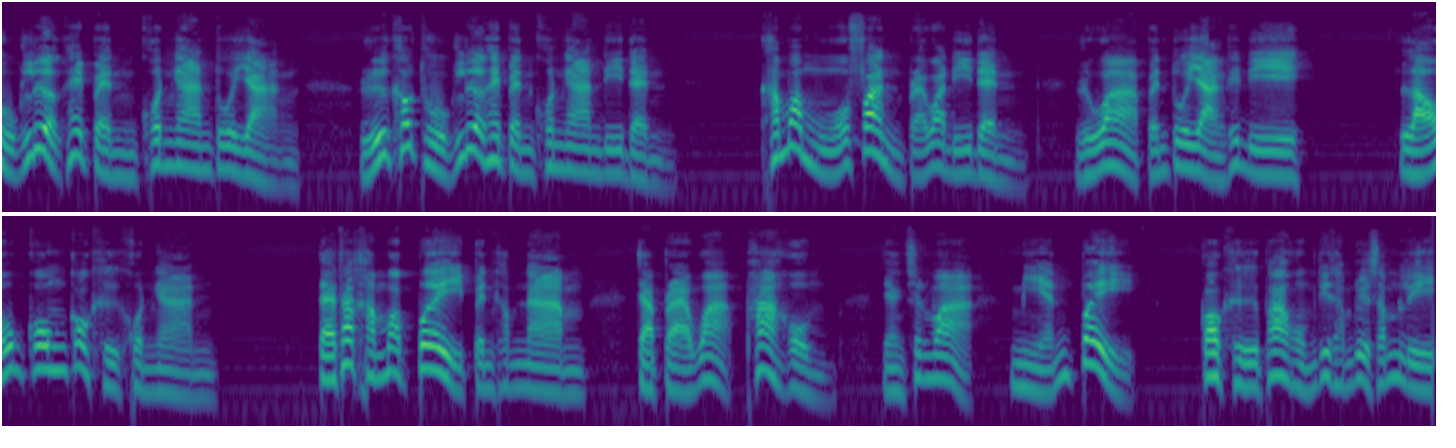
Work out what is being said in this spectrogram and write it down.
ถูกเลือกให้เป็นคนงานตัวอย่าง หรือเขาถูกเลือกให้เป็นคนงานดีเด่นคำว่าหมูฟันแปลว่าดีเด่น หรือว่าเป็นตัวอย่างที่ดี เหลากงก็คือคนงาน แต่ถ้าคำว่าเป้ยเป็นคำนาม จะแปลว่า ผ้าห่ม อย่างเช่นว่า เหมียนเป้ย ก็คือผ้าห่มที่ทำด้วยสำลี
